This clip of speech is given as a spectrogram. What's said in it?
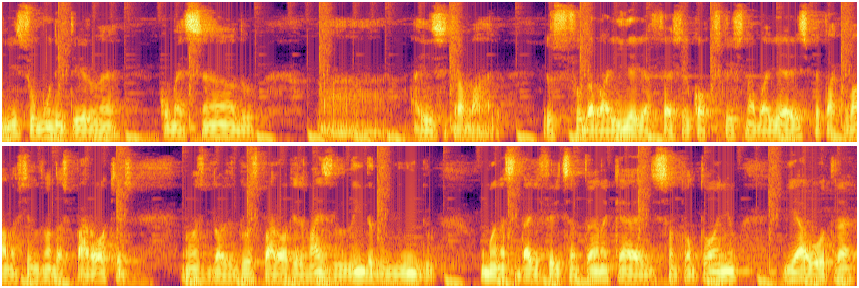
E isso o mundo inteiro, né? Começando a, a esse trabalho. Eu sou da Bahia e a festa do Corpus Christi na Bahia é espetacular. Nós temos uma das paróquias, uma das duas paróquias mais lindas do mundo. Uma na cidade de Feira de Santana, que é de Santo Antônio, e a outra,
